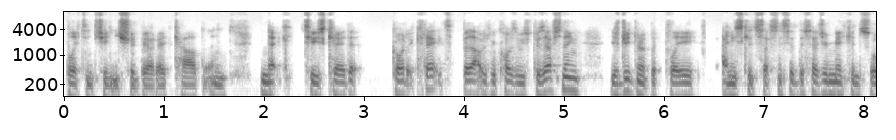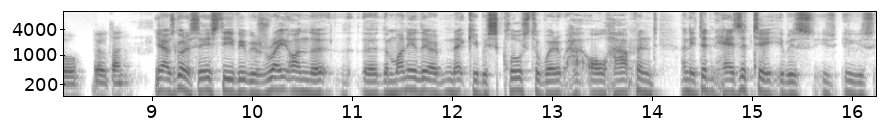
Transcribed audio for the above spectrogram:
blatant cheating should be a red card. And Nick, to his credit, got it correct, but that was because of his positioning, his reading of the play, and his consistency of decision making. So well done. Yeah, I was going to say, Steve, he was right on the, the, the money there. Nick, he was close to where it all happened, and he didn't hesitate. He was he, he was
